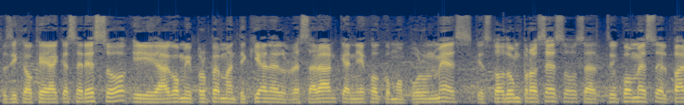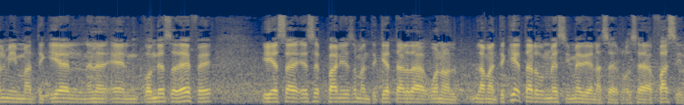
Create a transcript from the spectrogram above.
Entonces dije, ok, hay que hacer eso y hago mi propia mantequilla en el restaurante que añejo como por un mes, que es todo un proceso. O sea, tú comes el pan, mi mantequilla en, en, en Condesa y esa, ese pan y esa mantequilla tarda, bueno, la mantequilla tarda un mes y medio en hacer, o sea, fácil,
